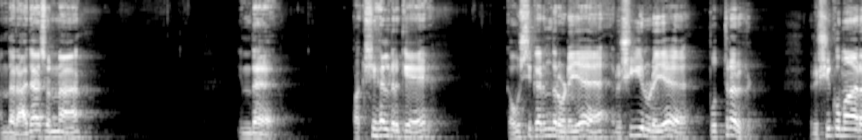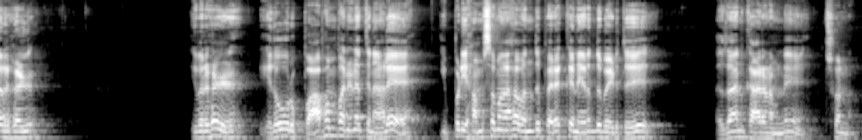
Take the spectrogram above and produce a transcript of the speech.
அந்த ராஜா சொன்னார் இந்த பட்சிகள் இருக்கே கௌசிகருங்கருடைய ரிஷியினுடைய புத்திரர்கள் ரிஷிகுமாரர்கள் இவர்கள் ஏதோ ஒரு பாபம் பண்ணினத்தினால இப்படி ஹம்சமாக வந்து பிறக்க நேர்ந்து போயிடுத்து அதுதான் காரணம்னு சொன்னான்.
